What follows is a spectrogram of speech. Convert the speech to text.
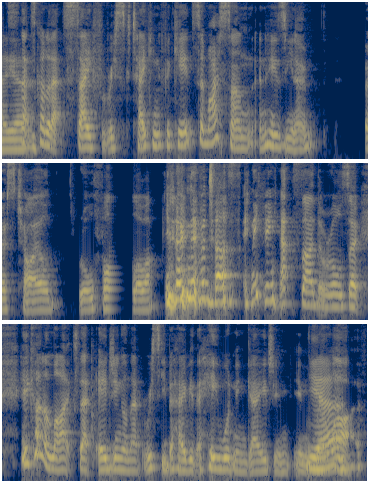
that's yeah. that's kind of that safe risk taking for kids so my son and he's you know first child rule follower you know never does anything outside the rules so he kind of likes that edging on that risky behavior that he wouldn't engage in in Yeah. real life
